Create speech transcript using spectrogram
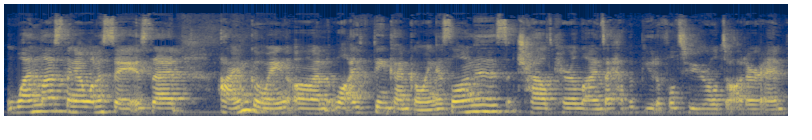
one last thing I want to say is that I'm going on. Well, I think I'm going as long as childcare aligns. I have a beautiful two year old daughter, and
